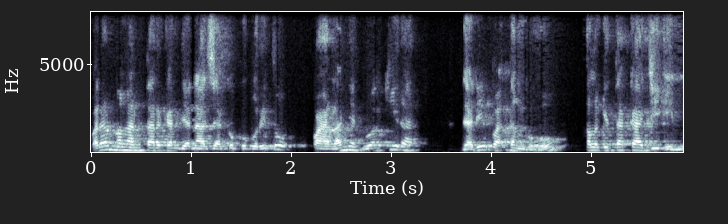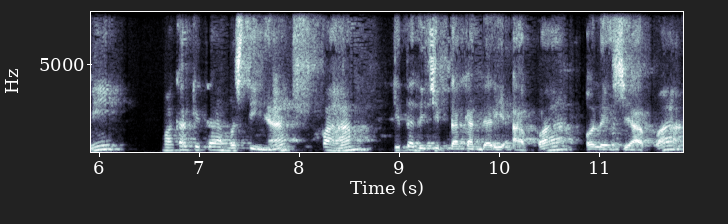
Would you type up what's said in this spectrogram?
Padahal mengantarkan jenazah ke kubur itu pahalanya dua kira. Jadi Pak Tenggu, kalau kita kaji ini, maka kita mestinya paham kita diciptakan dari apa, oleh siapa,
